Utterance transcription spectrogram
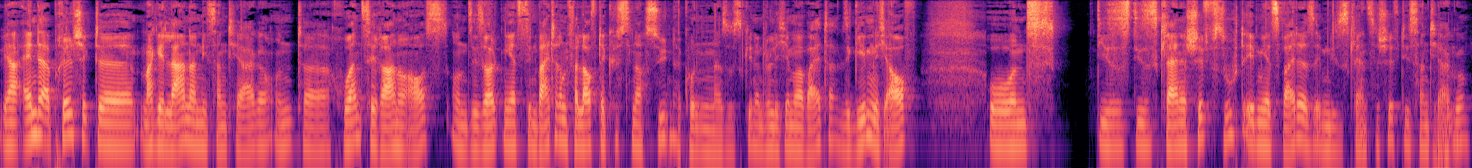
ja, Ende April schickte Magellan an die Santiago und äh, Juan Serrano aus und sie sollten jetzt den weiteren Verlauf der Küste nach Süden erkunden. Also es geht natürlich immer weiter. Sie geben nicht auf. Und dieses, dieses kleine Schiff sucht eben jetzt weiter, das ist eben dieses kleinste Schiff, die Santiago.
